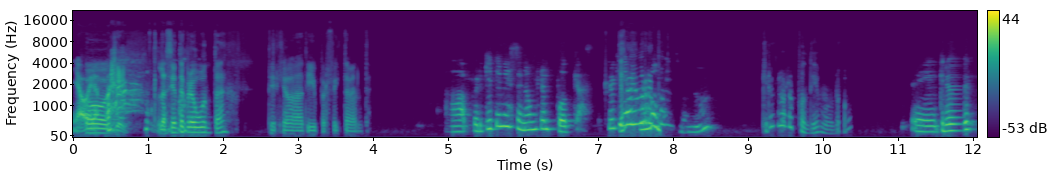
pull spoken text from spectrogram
Ya, bueno. Ok, la siguiente pregunta, dirigida a ti perfectamente. Ah, ¿por qué tiene ese nombre el podcast? Creo que Ya lo dicho, ¿no? Creo que lo respondimos, ¿no? Eh, creo que-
